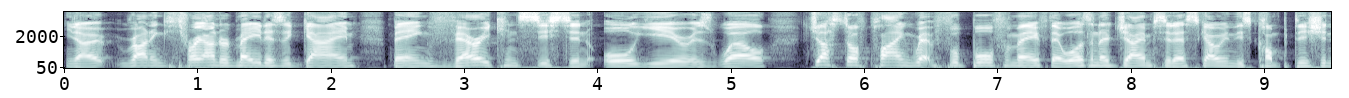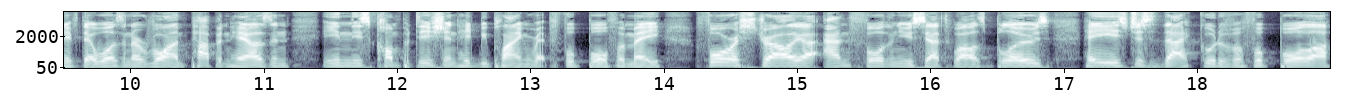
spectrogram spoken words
You know, running 300 metres a game, being very consistent all year as well just off playing rep football for me. If there wasn't a James Tedesco in this competition, if there wasn't a Ryan Papenhuyzen in this competition, he'd be playing rep football for me for Australia and for the New South Wales Blues. He is just that good of a footballer.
